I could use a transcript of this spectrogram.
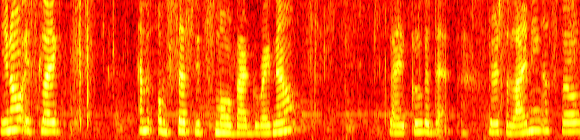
You know it's like I'm obsessed with small bag right now. Like look at that. There's a lining as well.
